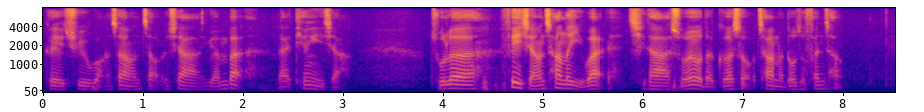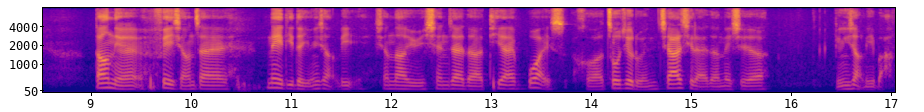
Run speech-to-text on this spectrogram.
可以去网上找一下原版来听一下。除了费翔唱的以外，其他所有的歌手唱的都是翻唱。当年费翔在内地的影响力，相当于现在的 TFBOYS 和周杰伦加起来的那些影响力吧。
